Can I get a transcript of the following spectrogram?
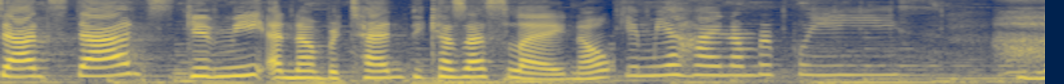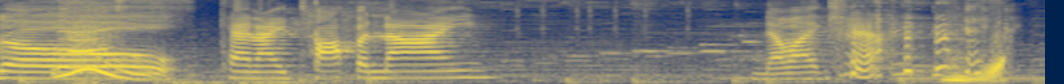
Dance, dance. Give me a number 10 because I slay. No? Give me a high number, please. no! Can I top a nine? No, I can't.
